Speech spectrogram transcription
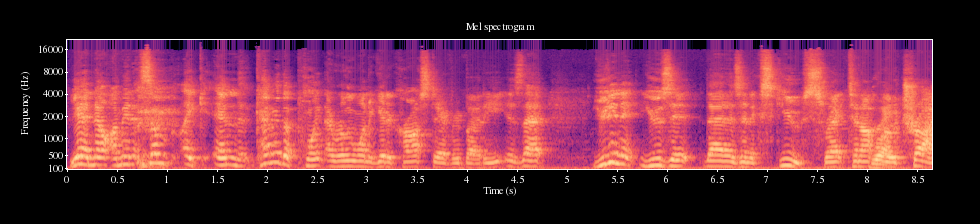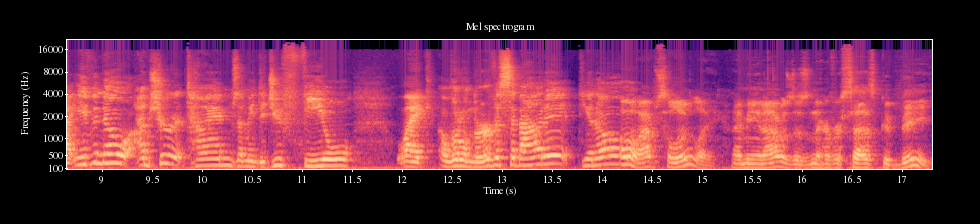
Yeah, no, I mean, some like, and kind of the point I really want to get across to everybody is that you didn't use it that as an excuse, right, to not go try. Even though I'm sure at times, I mean, did you feel like a little nervous about it? You know? Oh, absolutely. I mean, I was as nervous as could be.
